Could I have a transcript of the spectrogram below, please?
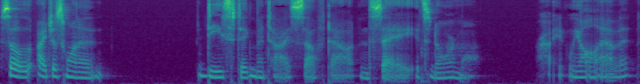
So I just want to destigmatize self doubt and say it's normal right? We all have it.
